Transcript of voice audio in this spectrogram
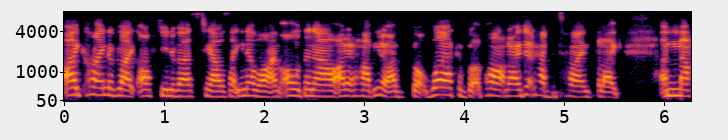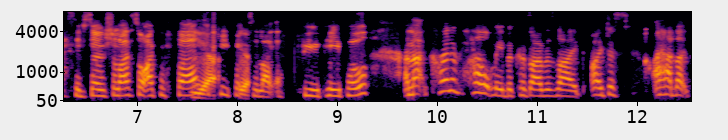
I kind of like after university, I was like, you know what, I'm older now. I don't have, you know, I've got work, I've got a partner. I don't have the time for like a massive social life. So I prefer Yeah, to keep it to like a few people. And that kind of helped me because I was like, I just, I had like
